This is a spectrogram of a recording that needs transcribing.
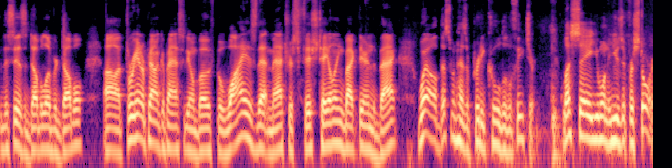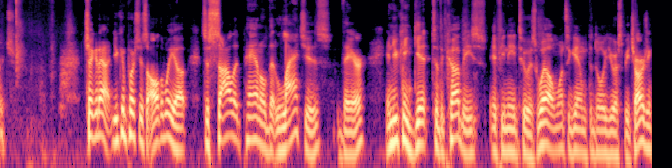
this is a double over double, uh, 300 pound capacity on both. But why is that mattress fishtailing back there in the back? Well, this one has a pretty cool little feature. Let's say you want to use it for storage. Check it out. You can push this all the way up. It's a solid panel that latches there and you can get to the cubbies if you need to as well, once again with the dual USB charging.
